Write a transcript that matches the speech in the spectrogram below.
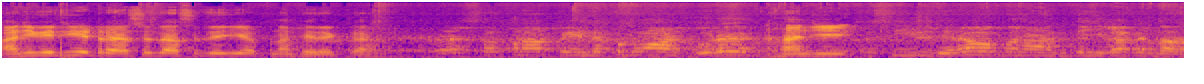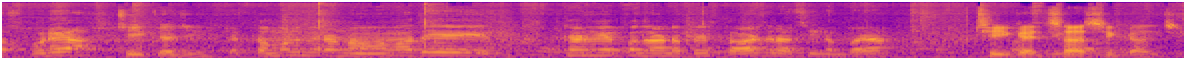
ਹਾਂਜੀ ਵੀਰ ਜੀ ਐਡਰੈਸ ਦੱਸ ਦਿਓ ਜੀ ਆਪਣਾ ਫਿਰ ਇੱਕ ਐਡਰੈਸ ਆਪਣਾ ਪਿੰਡ ਭਗਵਾਨਪੁਰ। ਹਾਂਜੀ। ਤਹਿਸੀਲ ਡੇਰਾ ਬਾਬਾ ਨਾਨਕ ਤੇ ਜ਼ਿਲ੍ਹਾ ਗੁਰਦਾਸਪੁਰ ਆ। ਠੀਕ ਹੈ ਜੀ। ਤੇ ਕਮਲ ਮੇਰਾ ਨਾਮ ਆ ਤੇ 9815906784 ਨੰਬਰ ਆ। ਠੀਕ ਹੈ ਜੀ ਸਤਿ ਸ਼੍ਰੀ ਅਕਾਲ ਜੀ।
